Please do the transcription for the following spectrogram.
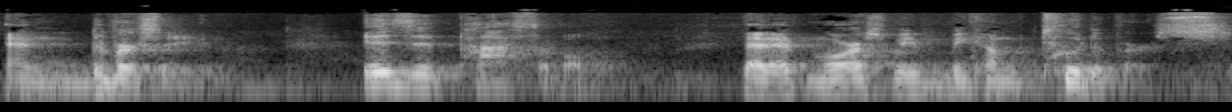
and diversity. Is it possible that at Morris we've become too diverse?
